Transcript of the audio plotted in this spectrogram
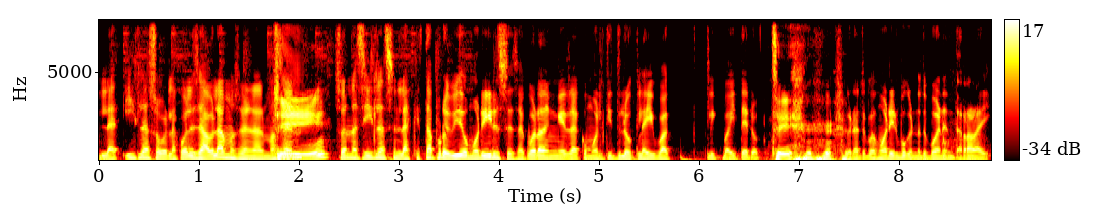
las islas sobre las cuales ya hablamos en el almacén. Sí. Son las islas en las que está prohibido morirse, ¿se acuerdan? Era como el título clickba- clickbaitero. Sí. Porque no te puedes morir porque no te pueden enterrar ahí.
